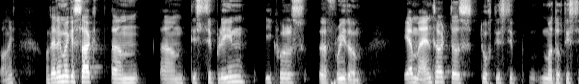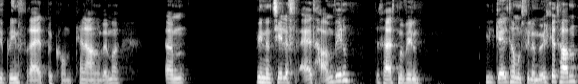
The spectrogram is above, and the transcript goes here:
auch nicht. Und er hat immer gesagt, ähm, ähm, Disziplin equals äh, Freedom. Er meint halt, dass durch man durch Disziplin Freiheit bekommt. Keine Ahnung, wenn man ähm, finanzielle Freiheit haben will, das heißt, man will viel Geld haben und viele Möglichkeit haben,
